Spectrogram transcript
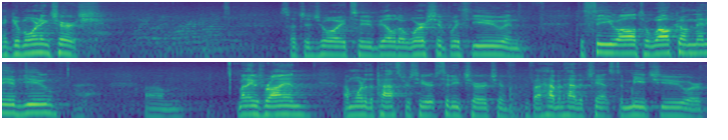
And good morning, church. Such a joy to be able to worship with you and to see you all, to welcome many of you. Um, my name is Ryan. I'm one of the pastors here at City Church. If, if I haven't had a chance to meet you, or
